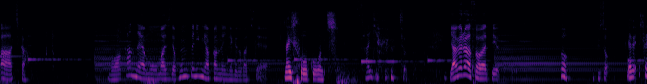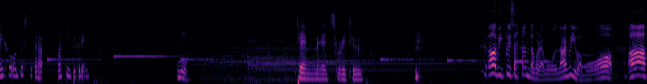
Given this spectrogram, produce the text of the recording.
あー、あっちか。もうわかんないよ、もうマジで。本当に意味わかんないんだけど、ガチで。ナイス方向音痴。最悪だ、ちょっと。やめろよ、そうやって言う。あびっくりした。やべ、財布を落としたから待っていてくれ。うわ。10 minutes later. あー、びっくりした。なんだこれ。もう、ラグいわ、もう。あ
